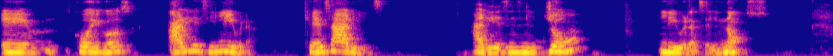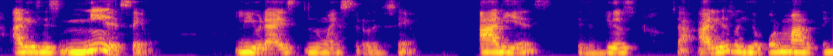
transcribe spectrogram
em, códigos Aries y Libra. ¿Qué es Aries? Aries es el yo, Libra es el nos. Aries es mi deseo, Libra es nuestro deseo. Aries es el dios, o sea, Aries regido por Marte,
